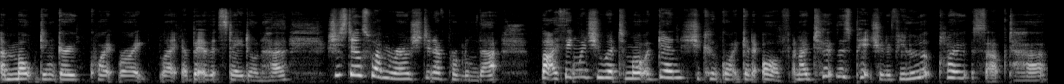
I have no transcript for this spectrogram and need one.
a molt didn't go quite right, like a bit of it stayed on her. She still swam around, she didn't have a problem with that, but I think when she went to molt again, she couldn't quite get it off. And I took this picture, and if you look close up to her,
